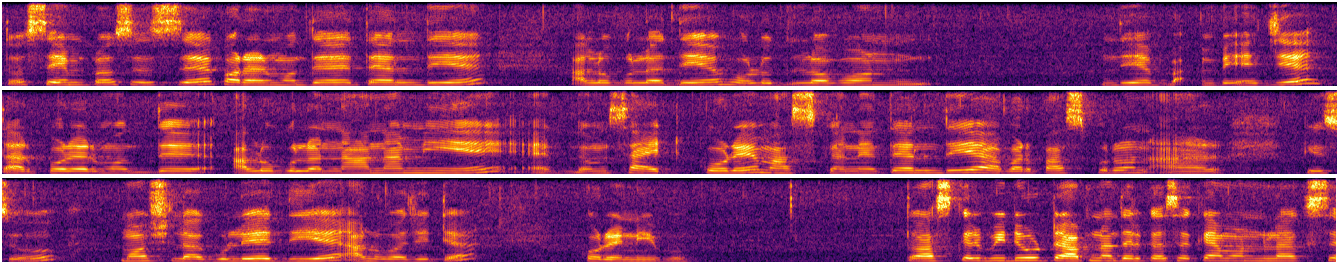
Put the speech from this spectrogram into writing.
তো সেম প্রসেসে কড়াইয়ের মধ্যে তেল দিয়ে আলুগুলো দিয়ে হলুদ লবণ দিয়ে ভেজে তারপর এর মধ্যে আলুগুলো না নামিয়ে একদম সাইড করে মাঝখানে তেল দিয়ে আবার পাঁচফোড়ন আর কিছু মশলা গুলিয়ে দিয়ে আলু ভাজিটা করে নিব। তো আজকের ভিডিওটা আপনাদের কাছে কেমন লাগছে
